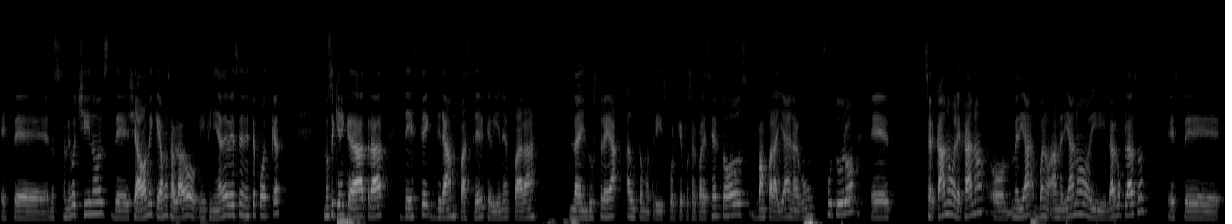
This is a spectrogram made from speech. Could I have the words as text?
este, nuestros amigos chinos de Xiaomi que hemos hablado infinidad de veces en este podcast, no se quieren quedar atrás de este gran pastel que viene para la industria automotriz, porque pues al parecer todos van para allá en algún futuro eh, cercano o lejano, o media, bueno, a mediano y largo plazo, este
